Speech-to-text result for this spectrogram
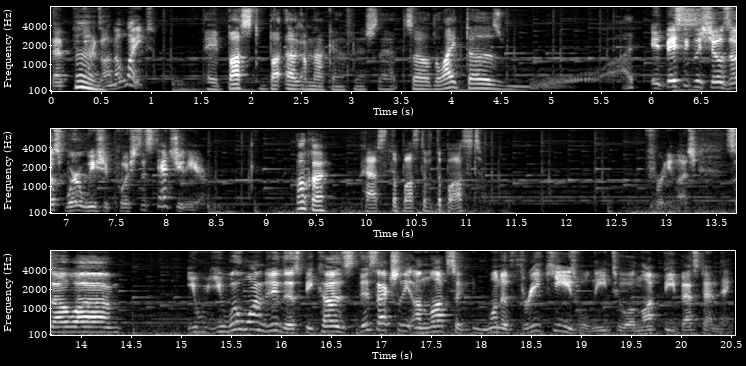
that Hmm. turns on a light. A bust, but uh, I'm not gonna finish that. So the light does what? It basically shows us where we should push the statue here. Okay. Past the bust of the bust. pretty much. So, um, you you will want to do this because this actually unlocks a, one of three keys we'll need to unlock the best ending.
